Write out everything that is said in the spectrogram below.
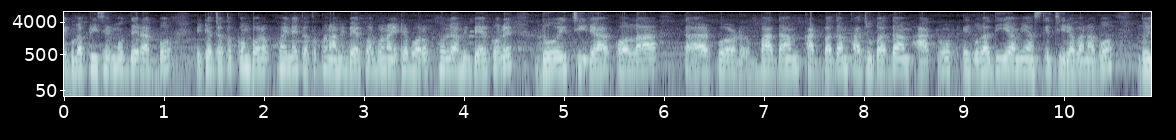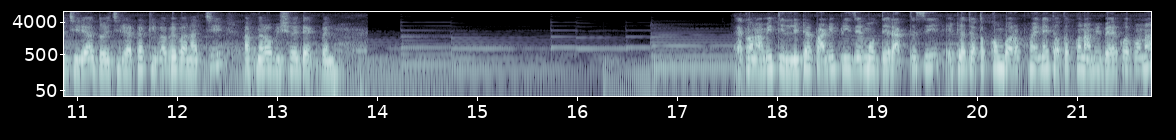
এগুলো ফ্রিজের মধ্যে রাখব। এটা যতক্ষণ বরফ হয় নাই, ততক্ষণ আমি বের করব না। এটা বরফ হলে আমি বের করে দই চিরা কলা তারপর বাদাম, কাঠবাদাম, কাজু বাদাম, আখরোট, এগুলা দিয়ে আমি আজকে চিরা বানাবো। দই চিরা দই চিরাটা কীভাবে বানাচ্ছি আপনারা অবশ্যই দেখবেন। এখন আমি তিন লিটার পানি ফ্রিজের মধ্যে রাখতেছি। এটা যতক্ষণ বরফ হয় নাই ততক্ষণ আমি বের করব না।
